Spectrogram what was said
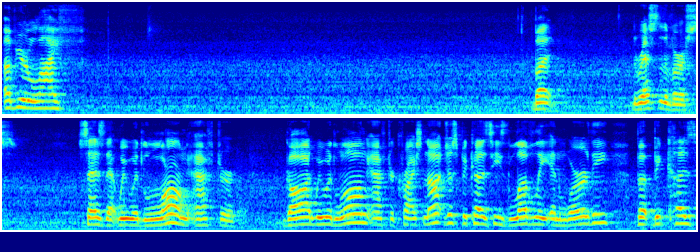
of your life. But the rest of the verse says that we would long after God, we would long after Christ, not just because he's lovely and worthy, but because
